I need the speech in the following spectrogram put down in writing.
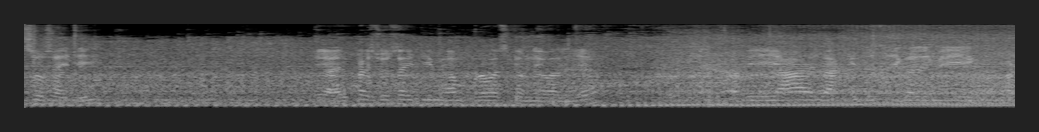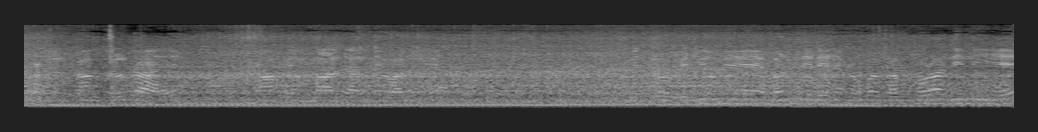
ये नील सोसाइटी ये हाईफाई सोसाइटी में हम प्रवेश करने वाले हैं अभी यहाँ जाके दूसरी गली में एक कंस्ट्रक्शन काम चल रहा है वहाँ पे हम माल डालने वाले हैं मित्रों वीडियो में बन नहीं रहने का बस अब थोड़ा दिन ही है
